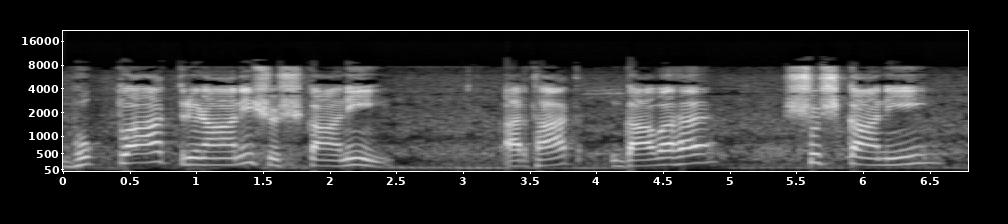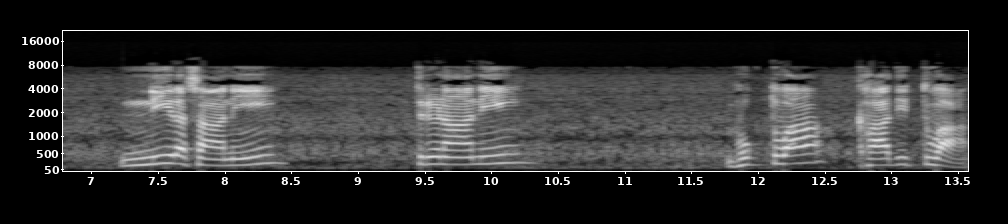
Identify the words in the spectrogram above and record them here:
भुक्त्वा तृणानि शुष्कानि। अर्थात गावः शुष्कानि, नीरसानि, तृणानि, भुक्त्वा खादित्वा,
